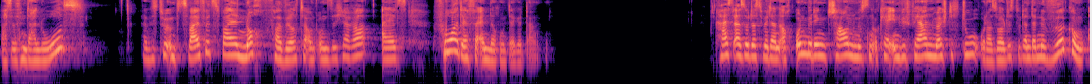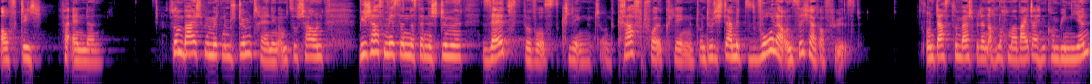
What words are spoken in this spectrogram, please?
Was ist denn da los? Da bist du im Zweifelsfall noch verwirrter und unsicherer als vor der Veränderung der Gedanken. Heißt also, dass wir dann auch unbedingt schauen müssen, okay, inwiefern möchtest du oder solltest du dann deine Wirkung auf dich verändern? Zum Beispiel mit einem Stimmtraining, um zu schauen, wie schaffen wir es denn, dass deine Stimme selbstbewusst klingt und kraftvoll klingt und du dich damit wohler und sicherer fühlst. Und das zum Beispiel dann auch nochmal weiterhin kombinieren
